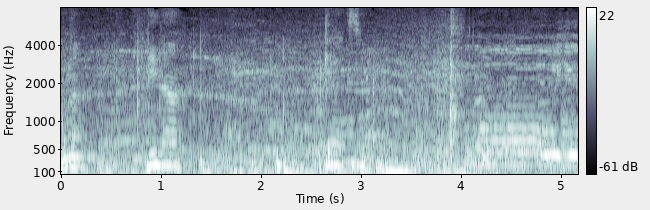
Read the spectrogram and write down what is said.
Lina. Lina. Gel kızım. Lina.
